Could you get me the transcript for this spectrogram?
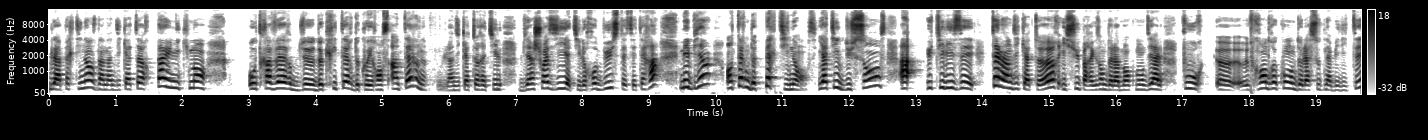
de la pertinence d'un indicateur pas uniquement au travers de, critères de cohérence interne, l'indicateur est-il bien choisi, est-il robuste, etc., mais bien en termes de pertinence. Y a-t-il du sens à utiliser tel indicateur, issu par exemple de la Banque mondiale, pour euh, rendre compte de la soutenabilité,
